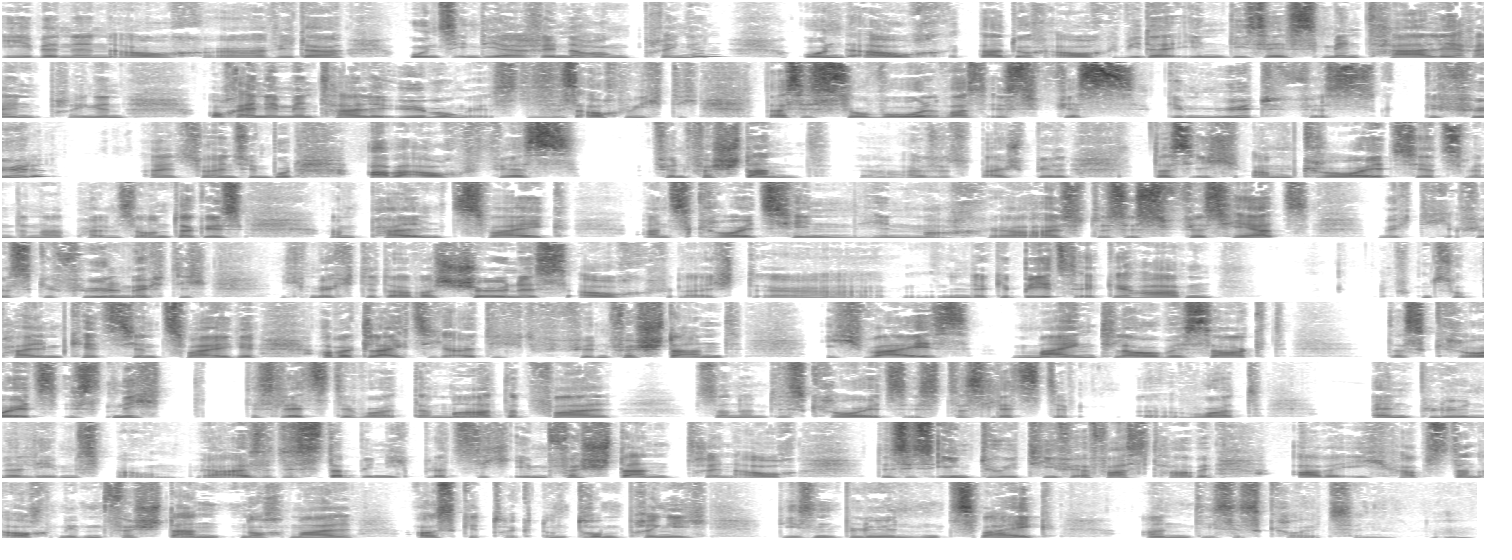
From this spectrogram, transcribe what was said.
Ebenen auch äh, wieder uns in die Erinnerung bringen und auch dadurch auch wieder in dieses Mentale reinbringen, auch eine mentale Übung ist. Das ist auch wichtig, dass es sowohl was ist fürs Gemüt, fürs Gefühl, also ein Symbol, aber auch fürs für den Verstand. Ja, also das Beispiel, dass ich am Kreuz jetzt, wenn dann Palmsonntag ist, am Palmzweig ans Kreuz hin hinmache. Ja, also das ist fürs Herz, möchte ich fürs Gefühl möchte ich, ich möchte da was Schönes auch vielleicht äh, in der Gebetsecke haben und so Palmkätzchenzweige, aber gleichzeitig für den Verstand. Ich weiß, mein Glaube sagt, das Kreuz ist nicht das letzte Wort der Marterpfahl, sondern das Kreuz ist das letzte äh, Wort ein blühender Lebensbaum. Ja, also das, da bin ich plötzlich im Verstand drin auch, dass ich es intuitiv erfasst habe, aber ich habe es dann auch mit dem Verstand nochmal ausgedrückt. Und darum bringe ich diesen blühenden Zweig an dieses Kreuz. Ja.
